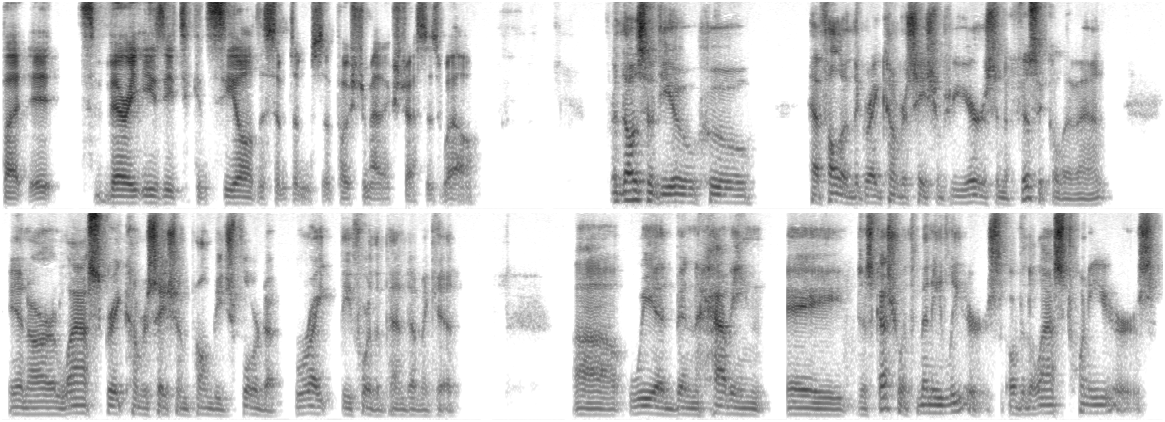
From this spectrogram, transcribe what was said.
but it's very easy to conceal the symptoms of post-traumatic stress as well for those of you who have followed the great conversation for years in a physical event in our last great conversation in palm beach florida right before the pandemic hit uh, we had been having a discussion with many leaders over the last 20 years.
